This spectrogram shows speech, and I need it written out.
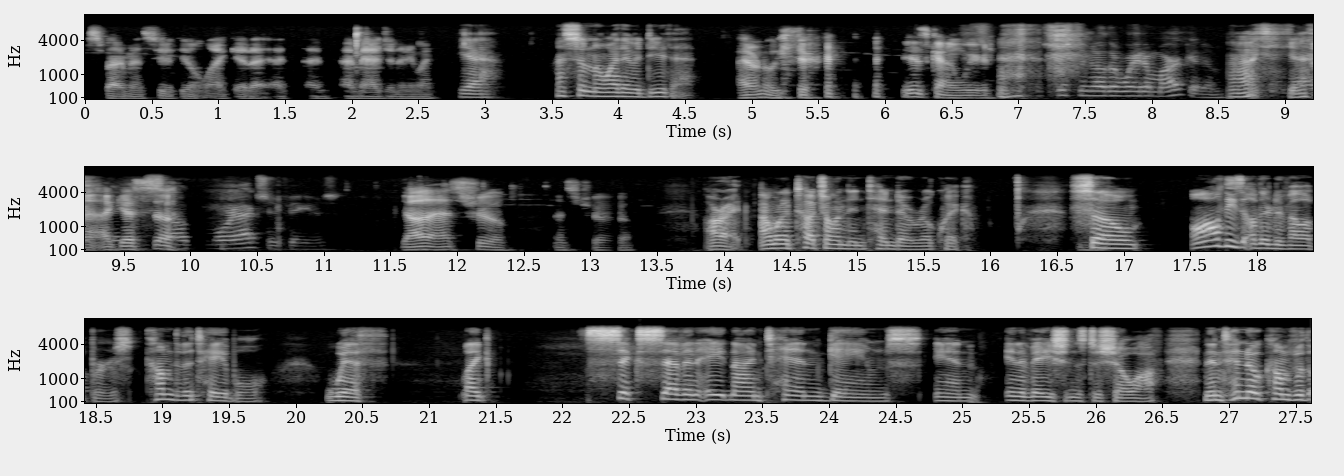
Spider-Man suit if you don't like it. I, I, I imagine anyway. yeah. I just don't know why they would do that. I don't know either. it is kind of weird. It's just another way to market him. Uh, yeah. I- I guess so. More action figures. Yeah, that's true. That's true. All right, I want to touch on Nintendo real quick. So, all these other developers come to the table with like six, seven, eight, nine, ten games and innovations to show off. Nintendo comes with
